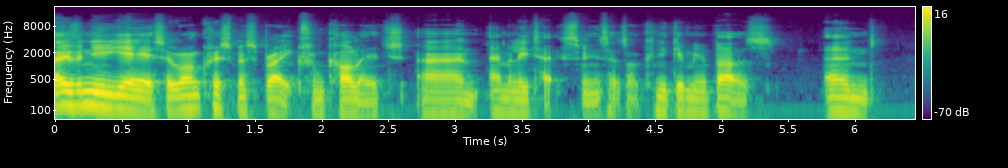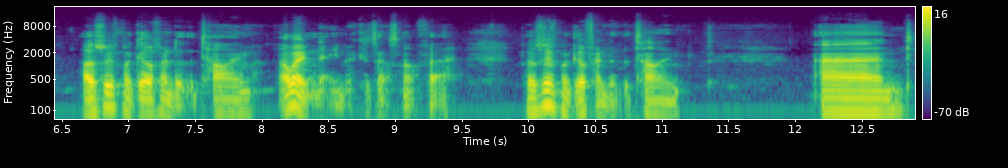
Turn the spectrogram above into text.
over New Year, so we're on Christmas break from college, and Emily texts me and says, "Oh, can you give me a buzz?" And I was with my girlfriend at the time. I won't name her because that's not fair. But I was with my girlfriend at the time, and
